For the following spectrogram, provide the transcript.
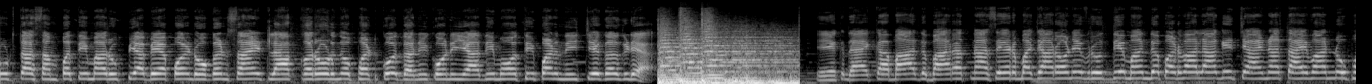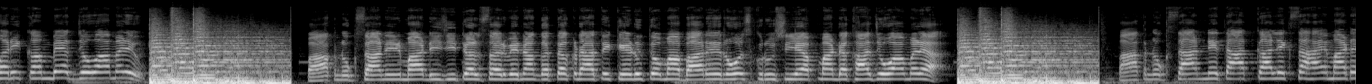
તૂટતા સંપત્તિમાં રૂપિયા બે પોઈન્ટ ઓગણસાઠ લાખ કરોડનો ફટકો, ધનિકોની યાદીમાંથી પણ નીચે ગગડ્યા. એક દાયકા બાદ ભારતના શેર બજારોની વૃદ્ધિ મંદ પડવા લાગી ચાઇના તાઇવાનનું ફરી કમબેક જોવા મળ્યું. પાક નુકસાનીમાં ડિજિટલ સર્વેના ગતકડાથી ખેડૂતોમાં ભારે રોષ કૃષિ એપમાં ડખા જોવા મળ્યા. પાક નુકસાનને તાત્કાલિક સહાય માટે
